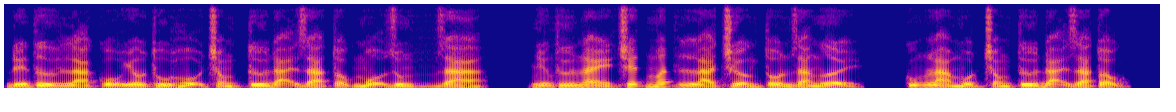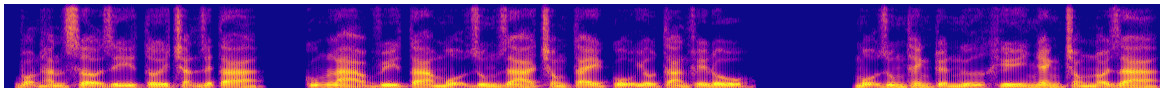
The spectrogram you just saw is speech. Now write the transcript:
đến từ là cổ yêu thủ hộ trong tứ đại gia tộc mộ dung gia những thứ này chết mất là trường tôn gia người, cũng là một trong tứ đại gia tộc, bọn hắn sở dĩ tới chặn giết ta, cũng là vì ta mộ dung ra trong tay cổ yêu tàn phế đồ. Mộ dung thanh tuyền ngữ khí nhanh chóng nói ra,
